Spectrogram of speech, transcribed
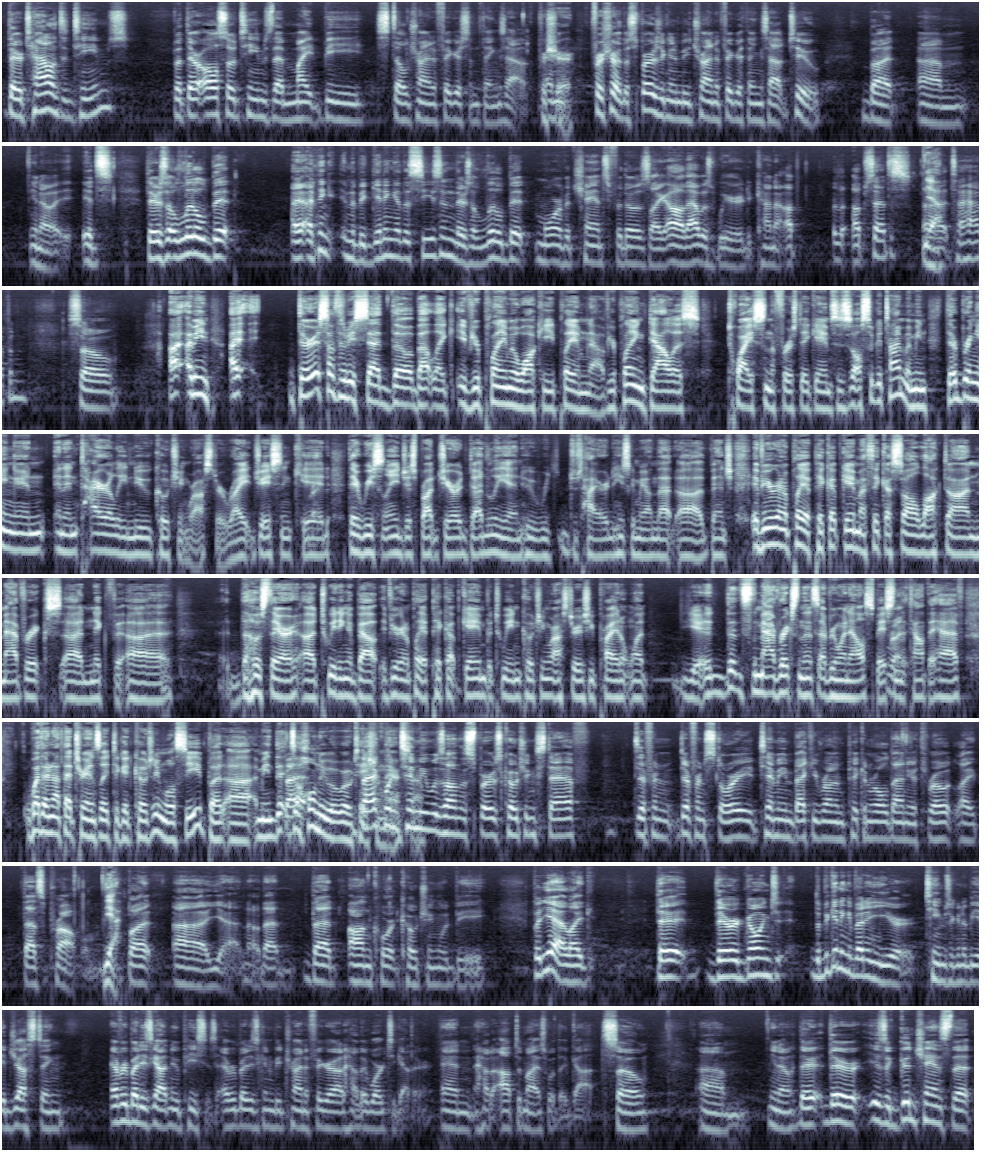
they're talented teams, but there are also teams that might be still trying to figure some things out. For and sure. For sure, the Spurs are going to be trying to figure things out too. But um, you know, it's there's a little bit. I, I, think in the beginning of the season, there's a little bit more of a chance for those like, oh, that was weird, kind of up, upsets uh, yeah. to happen. So, I, I mean, I there is something to be said though about like if you're playing Milwaukee, play them now. If you're playing Dallas, twice in the first eight games. This is also a good time. I mean, they're bringing in an entirely new coaching roster, right? Jason Kidd. Right. They recently just brought Jared Dudley in, who retired, and he's going to be on that uh, bench. If you're going to play a pickup game, I think I saw Locked On Mavericks, uh, Nick. Uh, the host there uh, tweeting about if you're going to play a pickup game between coaching rosters, you probably don't want yeah, it's the Mavericks and then it's everyone else based right. on the talent they have. Whether or not that translates to good coaching, we'll see. But uh, I mean, th- back, it's a whole new rotation. Back when there, Timmy so. was on the Spurs coaching staff, different different story. Timmy and Becky running pick and roll down your throat, like that's a problem. Yeah. But uh, yeah, no, that that on court coaching would be. But yeah, like they they're going to the beginning of any year, teams are going to be adjusting. Everybody's got new pieces. Everybody's going to be trying to figure out how they work together and how to optimize what they've got. So, um, you know, there there is a good chance that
